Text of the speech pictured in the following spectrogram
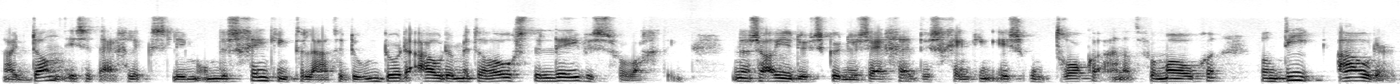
Nou, dan is het eigenlijk slim om de schenking te laten doen door de ouder met de hoogste levensverwachting. En dan zou je dus kunnen zeggen, de schenking is ontrokken aan het vermogen van die ouder.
